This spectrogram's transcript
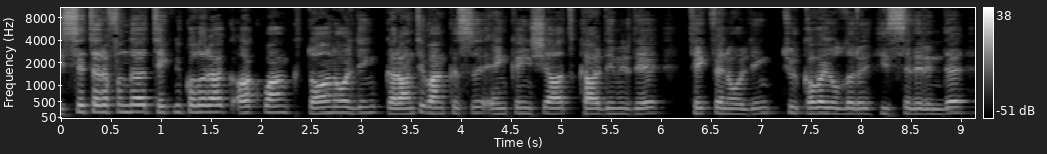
Hisse tarafında teknik olarak Akbank, Doğan Holding, Garanti Bankası, Enka İnşaat, Kardemir'de Tekfen Holding, Türk Hava Yolları hisselerinde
